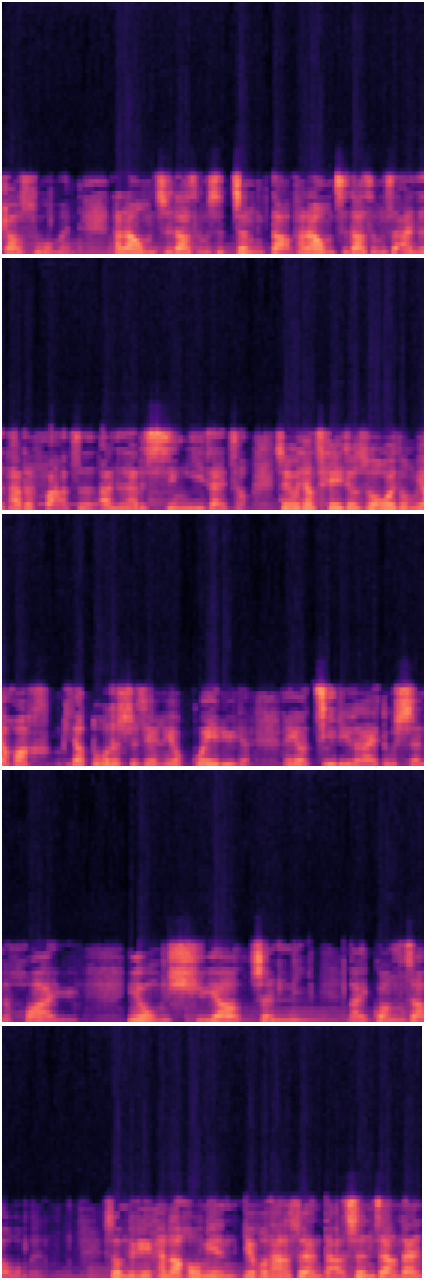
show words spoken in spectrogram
告诉我们？他让我们知道什么是正道，他让我们知道什么是按着他的法则，按着他的心意在走。所以我想，这也就是说，为什么我们要花比较多的时间，很有规律的、很有纪律的来读神的话语。因为我们需要真理来光照我们，所以我们就可以看到后面耶和他虽然打了胜仗，但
